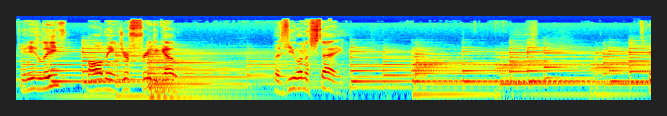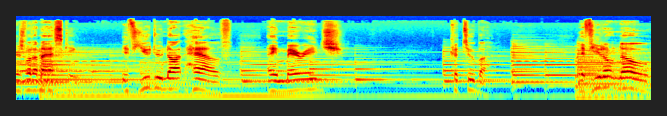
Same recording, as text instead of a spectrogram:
If you need to leave, by all means, you're free to go. But if you want to stay, here's what I'm asking. If you do not have a marriage ketubah, if you don't know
